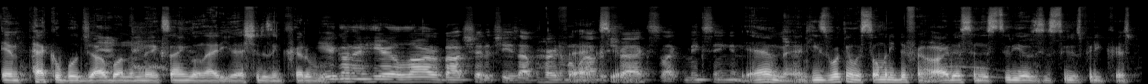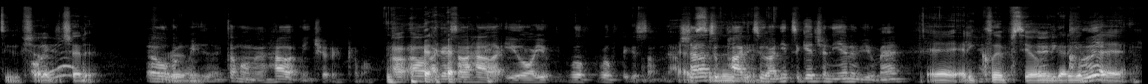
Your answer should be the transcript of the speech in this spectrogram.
impeccable job on the mix. I ain't gonna lie to you, that shit is incredible. You're gonna hear a lot about Cheddar Cheese. I've heard him on Facts, other yeah. tracks, like mixing and. Yeah, man. He's working with so many different artists in his studios. His studio's pretty crisp too. Shout Oh, out to? Cheddar. Oh, me. Come on, man. Holla at me, Cheddar. Come on. I'll, I'll, I guess I'll holla at you, or you, we'll we'll figure something out. Shout out to Pac Absolutely. too. I need to get you in the interview, man. Yeah, Eddie Clips, yo. Eddie you gotta Clip. get that.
